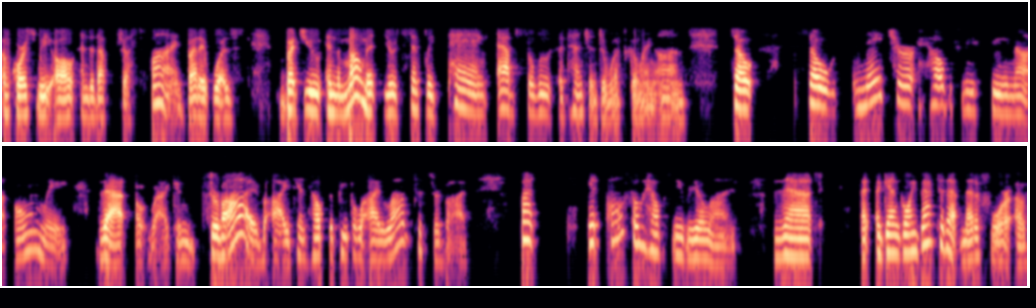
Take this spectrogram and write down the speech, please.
of course we all ended up just fine. But it was but you in the moment you're simply paying absolute attention to what's going on. So so nature helps me see not only that oh, i can survive i can help the people i love to survive but it also helps me realize that again going back to that metaphor of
